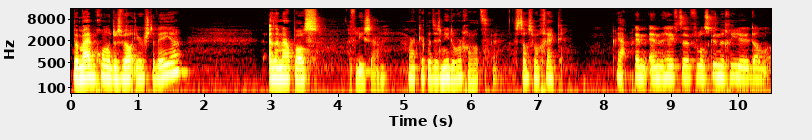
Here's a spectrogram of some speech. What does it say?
Bij mij begonnen dus wel eerst de weeën. En daarna pas vliezen. Maar ik heb het dus niet doorgehad. Nee. Dus dat is wel gek. Ja. En, en heeft de verloskundige je dan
